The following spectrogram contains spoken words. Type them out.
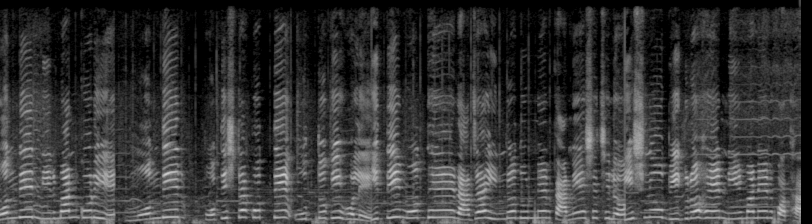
মন্দির নির্মাণ করিয়ে মন্দির প্রতিষ্ঠা করতে উদ্যোগী হলে ইতিমধ্যে রাজা ইন্দ্রদূর্ণের কানে এসেছিল বিষ্ণু বিগ্রহের নির্মাণের কথা।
